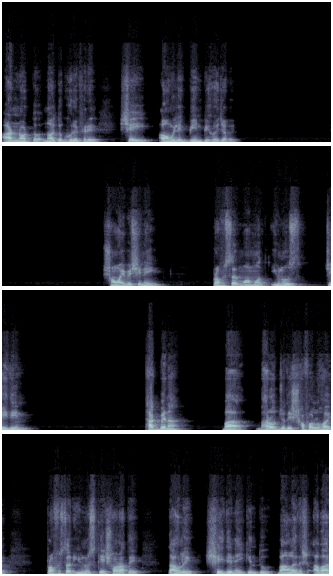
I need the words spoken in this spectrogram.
আর নয়তো নয়তো ঘুরে ফিরে সেই আওয়ামী লীগ বিএনপি হয়ে যাবে। সময় বেশি নেই। প্রফেসর মোহাম্মদ ইউনুস যেই দিন থাকবে না বা ভারত যদি সফল হয় প্রফেসর ইউনুসকে সরাতে, তাহলে সেই দিনেই কিন্তু বাংলাদেশ আবার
